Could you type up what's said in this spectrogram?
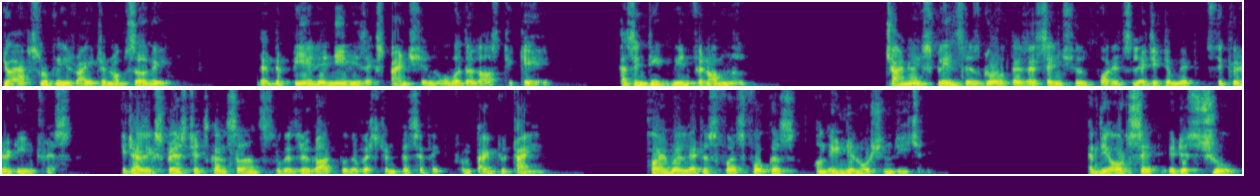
You're absolutely right in observing that the PLA Navy's expansion over the last decade has indeed been phenomenal. China explains this growth as essential for its legitimate security interests. It has expressed its concerns with regard to the Western Pacific from time to time. However, let us first focus on the Indian Ocean region. At the outset, it is true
